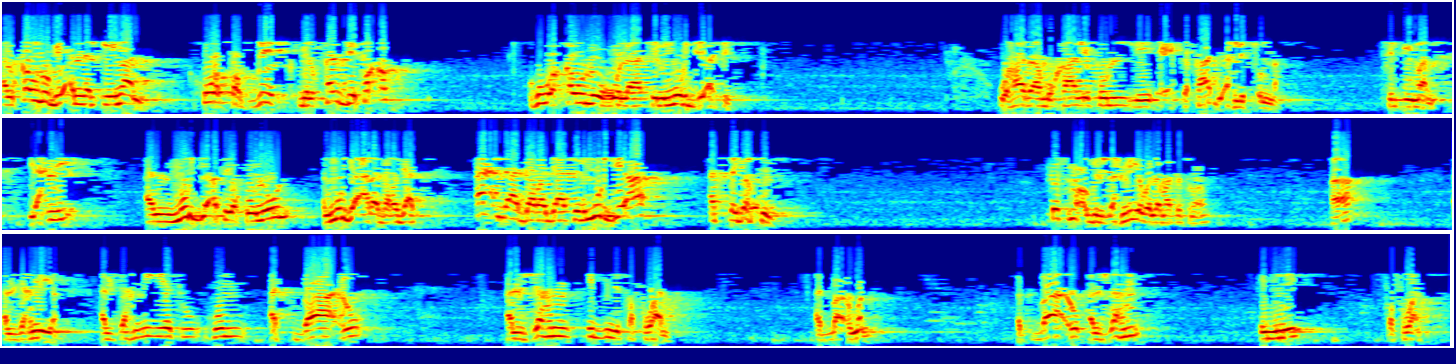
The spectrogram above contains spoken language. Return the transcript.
القول بأن الإيمان هو التصديق بالقلب فقط هو قول غلاة المرجئة. وهذا مخالف لإعتقاد أهل السنة في الإيمان. يعني المرجئة يقولون المرجئة على درجات. أعلى درجات المرجئة التجسد تسمعوا بالجهمية ولا ما تسمعوا ها؟ الجهمية. الجهمية هم أتباع الجهم ابن صفوان. أتباع من؟ أتباع الجهم ابن صفوان.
